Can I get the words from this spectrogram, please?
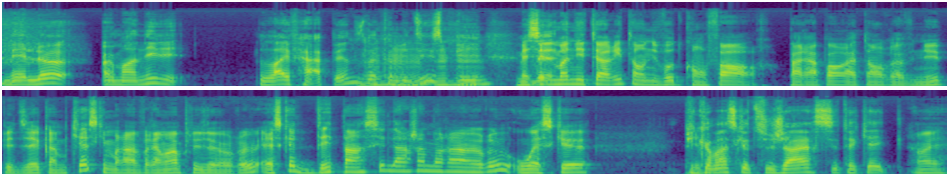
Mais là, un moment donné, life happens, là, comme ils disent. Puis Mais c'est de- monitorer ton niveau de confort par rapport à ton revenu, puis de dire comme qu'est-ce qui me rend vraiment plus heureux? Est-ce que dépenser de l'argent me rend heureux ou est-ce que. Puis comment est-ce que tu gères si tu as Ouais.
